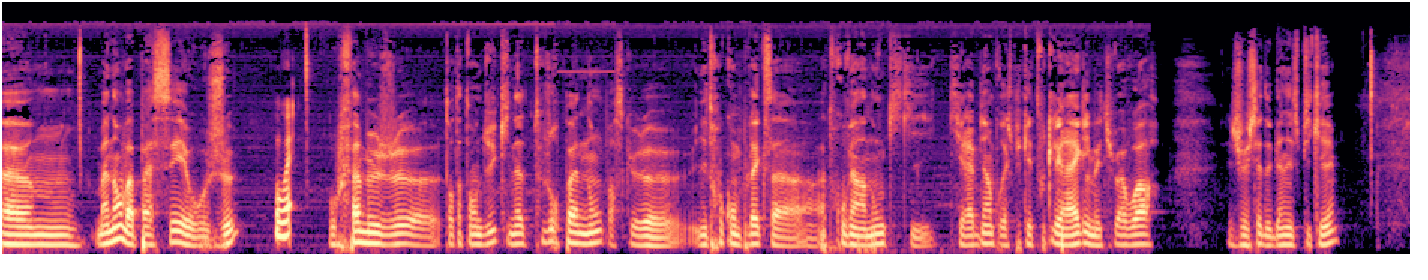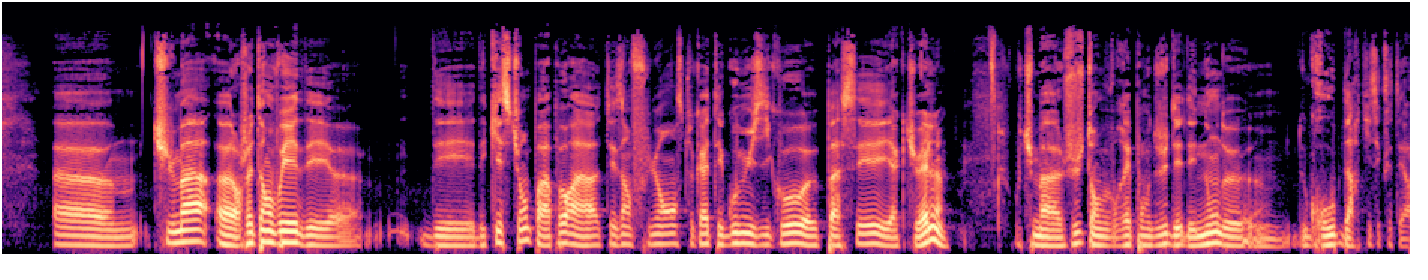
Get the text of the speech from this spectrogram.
Euh, maintenant, on va passer au jeu. Ouais. Au fameux jeu euh, tant attendu qui n'a toujours pas de nom parce que euh, il est trop complexe à, à trouver un nom qui, qui, qui irait bien pour expliquer toutes les règles, mais tu vas voir. Je vais essayer de bien expliquer. Euh, tu m'as, alors je t'ai envoyé des, euh, des, des questions par rapport à tes influences, en tout cas tes goûts musicaux euh, passés et actuels, où tu m'as juste en- répondu des, des noms de, de groupes, d'artistes, etc.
